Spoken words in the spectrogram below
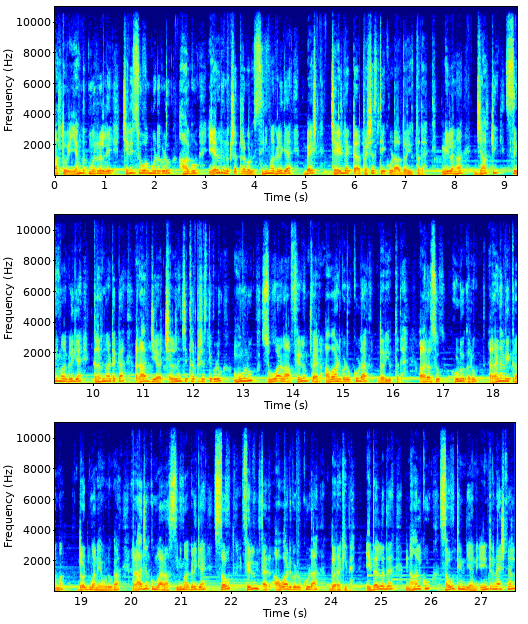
ಮತ್ತು ಎಂಬತ್ಮೂರರಲ್ಲಿ ಚಲಿಸುವ ಮೋಡಗಳು ಹಾಗೂ ಎರಡು ನಕ್ಷತ್ರಗಳು ಸಿನಿಮಾಗಳಿಗೆ ಬೆಸ್ಟ್ ಚೈಲ್ಡ್ ಆಕ್ಟರ್ ಪ್ರಶಸ್ತಿ ಕೂಡ ದೊರೆಯುತ್ತದೆ. ಮೇಲನ ಜಾಕಿ ಸಿನಿಮಾಗಳಿಗೆ ಕರ್ನಾಟಕ ರಾಜ್ಯ ಚಲನಚಿತ್ರ ಪ್ರಶಸ್ತಿಗಳು, ಮೂರು ಸುವರ್ಣ ಫಿಲ್ಮ್ ಫೇರ್ ಅವಾರ್ಡ್ಗಳು ಕೂಡ ದೊರೆಯುತ್ತದೆ. ಅರಸು, ಹುಡುಗರು, ರಣವಿಕ್ರಮ ದೊಡ್ಡಮನೆ ಹುಡುಗ, ರಾಜಕುಮಾರ ಸಿನಿಮಾಗಳಿಗೆ ಸೌತ್ ಫಿಲ್ಮ್ ಫೇರ್ ಅವಾರ್ಡ್ಗಳು ಕೂಡ ದೊರಕಿವೆ. ಇದಲ್ಲದೆ ನಾಲ್ಕು ಸೌತ್ ಇಂಡಿಯನ್ ಇಂಟರ್ನ್ಯಾಷನಲ್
